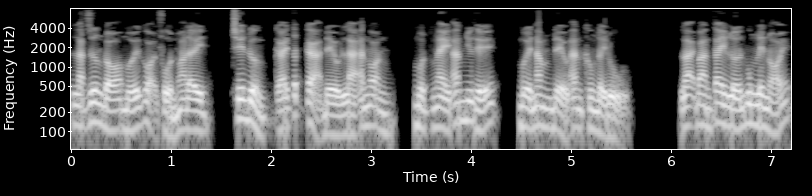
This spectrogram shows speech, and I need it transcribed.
lạc dương đó mới gọi phồn hoa đây, trên đường cái tất cả đều là ăn ngon, một ngày ăn như thế, mười năm đều ăn không đầy đủ. Lại bàn tay lớn bung lên nói,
